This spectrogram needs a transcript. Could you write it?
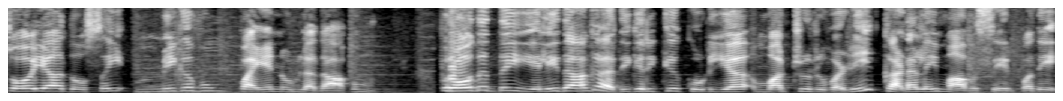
சோயா தோசை மிகவும் பயனுள்ளதாகும். புரோதத்தை எளிதாக அதிகரிக்கக்கூடிய மற்றொரு வழி கடலை மாவு சேர்ப்பதே.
